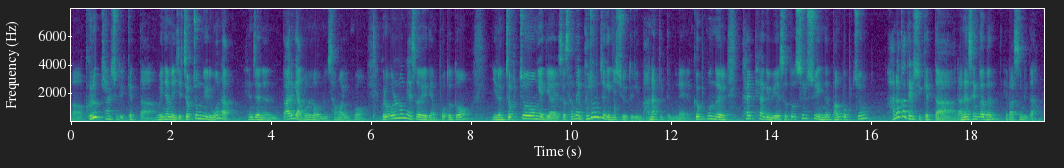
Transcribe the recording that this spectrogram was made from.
어, 그렇게 할 수도 있겠다 왜냐하면 이제 접종률이 워낙 현재는 빠르게 안 올라오는 상황이고 그리고 언론에서에 대한 보도도 이런 접종에 대해서 상당히 부정적인 이슈들이 많았기 때문에 그 부분을 탈피하기 위해서도 쓸 수 있는 방법 중 하나가 될 수 있겠다라는 생각은 해봤습니다.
